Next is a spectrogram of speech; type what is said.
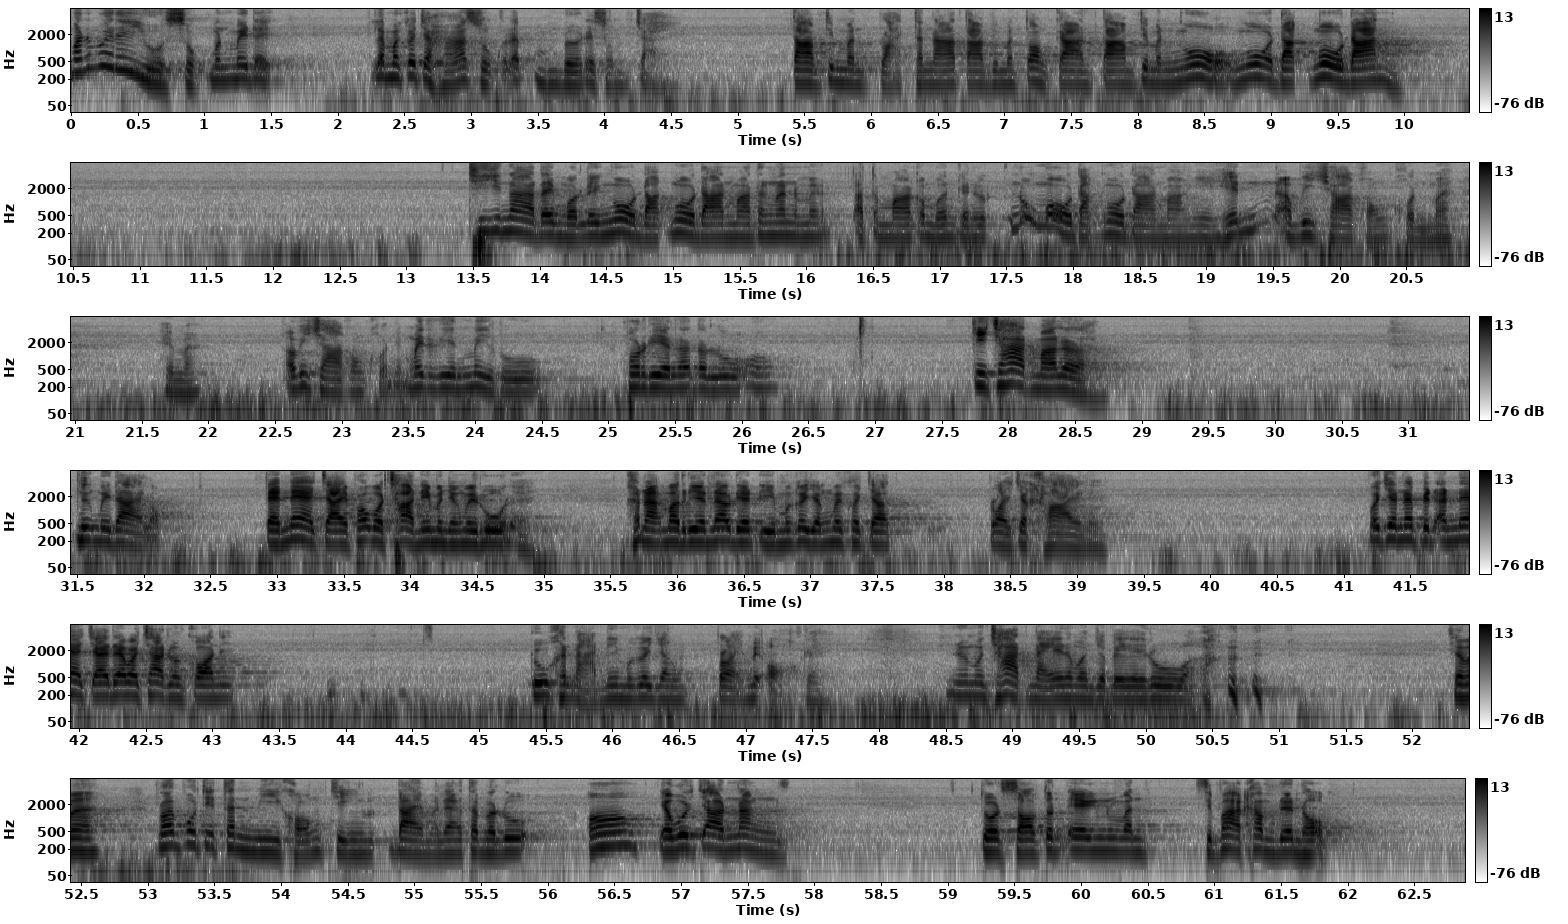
มันไม่ได้อยู่สุขมันไม่ได้ แล้วมันก็จะหาสุขและบุญเบอได้สมใจ ตามที่มันปรารถนาตามที่มันต้องการตามที่มันโง่ โง่ดักโง่ดันชี้หน้าได้หมดเลยโง่ดักโง่ดานมาทั้งนั้นไหมอาตมาก็เหมือนกันโง่ดักโง่ดานมางี้ เห็นอวิชชาของคนไหมเห็นไหมอวิชชาของคนไม่เรียนไม่รู้ พอเรียนแล้วเรารู้โอ้กี่ชาติมาแล้วนึกไม่ได้หรอก แต่แน่ใจเพราะว่าชาตินี้มันยังไม่รู้เลย ขนาดมาเรียนแล้วเรียนอีกมันก็ยังไม่ค่อยจะปล่อยจะคลายเลย เพราะฉะนั้นเป็นอันแน่ใจได้ว่าชาติก่อนๆนี้รู้ขนาดนี้มันก็ยังปล่อยไม่ออกเลยนี่มันชาติไหนนะมันจะไปรู้อะใช่ไหมเพราะผู้ที่ท่านมีของจริงได้มาแล้วท่านมารู้อ๋ออย่างพระเจ้านั่ง ตรวจสอบตนเองวันสิบห้าค่ำเดือนหก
